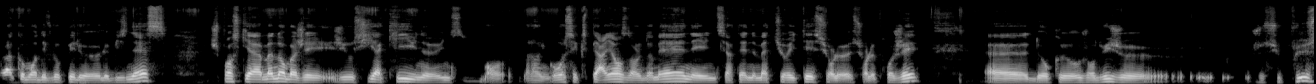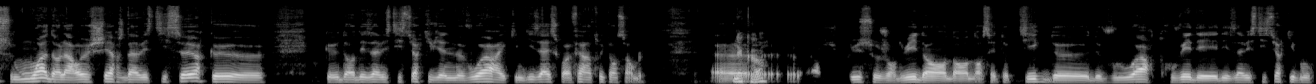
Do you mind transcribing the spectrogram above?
voilà comment développer le, le business je pense qu'il y a maintenant, bah, j'ai aussi acquis une, une, bon, une grosse expérience dans le domaine et une certaine maturité sur le sur le projet. Euh, donc euh, aujourd'hui, je je suis plus moi dans la recherche d'investisseurs que euh, que dans des investisseurs qui viennent me voir et qui me disent ah, est-ce qu'on va faire un truc ensemble? Euh, D'accord. Je suis plus aujourd'hui dans, dans, dans cette optique de, de vouloir trouver des, des investisseurs qui vont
